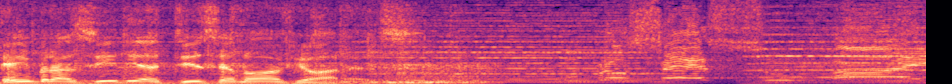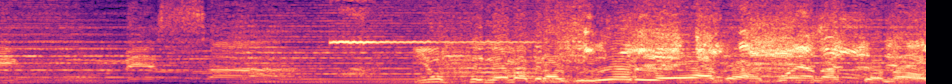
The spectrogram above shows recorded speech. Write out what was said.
Em Brasília, 19 horas. O processo vai começar. E o cinema brasileiro é a vergonha nacional.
